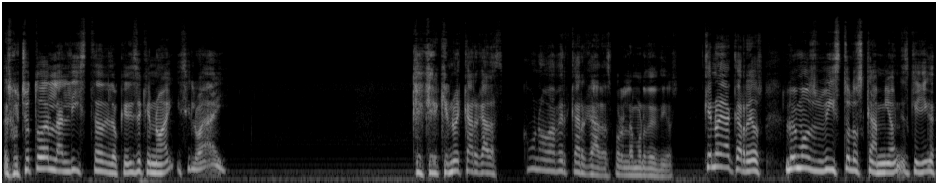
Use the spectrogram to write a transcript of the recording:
Escuchó toda la lista de lo que dice que no hay y sí lo hay. Que, que, que no hay cargadas. ¿Cómo no va a haber cargadas, por el amor de Dios? Que no hay acarreos. Lo hemos visto los camiones que llegan.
